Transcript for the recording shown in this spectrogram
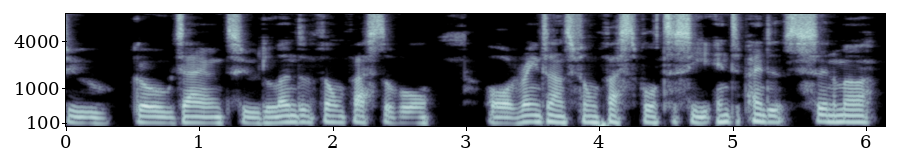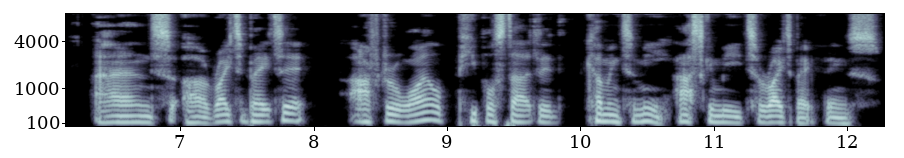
to go down to the London Film Festival or Raindance Film Festival to see independent cinema and uh, write about it. After a while, people started coming to me, asking me to write about things.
